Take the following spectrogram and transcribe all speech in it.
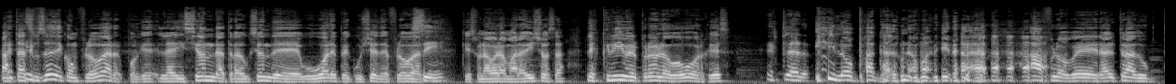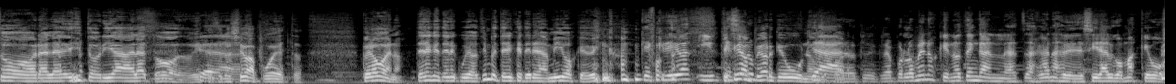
Hasta sucede con Flaubert, porque la edición, la traducción de et Pécuchet de Flaubert, Sí. que es una obra maravillosa, le escribe el prólogo Borges Es claro. y lo opaca de una manera a Flaubert, al traductor, a la editorial, a todo, ¿viste? Claro. Se lo lleva puesto. Pero bueno, tenés que tener cuidado. Siempre tenés que tener amigos que vengan. Que escriban y que escriban sean- peor que uno. Claro, mejor. claro, claro, por lo menos que no tengan las, las ganas de decir algo más que vos.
